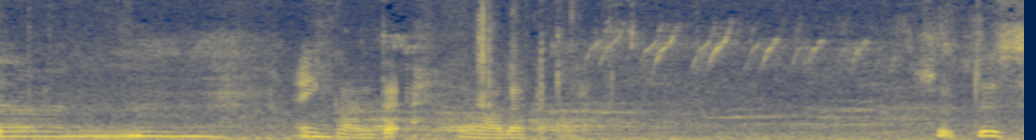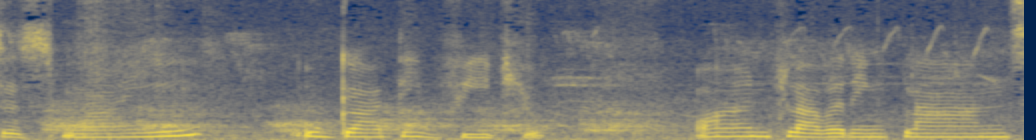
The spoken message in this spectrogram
దెన్ ఇంకా అంతే వాళ్ళకి So this is my Ugadi video on flowering plants.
